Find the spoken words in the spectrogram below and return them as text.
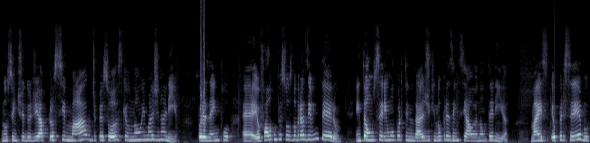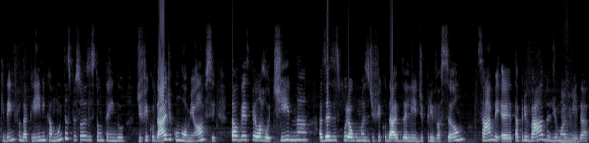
no sentido de aproximar de pessoas que eu não imaginaria. Por exemplo, é, eu falo com pessoas do Brasil inteiro, então seria uma oportunidade que no presencial eu não teria. Mas eu percebo que dentro da clínica muitas pessoas estão tendo dificuldade com home office, talvez pela rotina, às vezes por algumas dificuldades ali de privação, sabe? É, tá privado de uma uhum. vida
